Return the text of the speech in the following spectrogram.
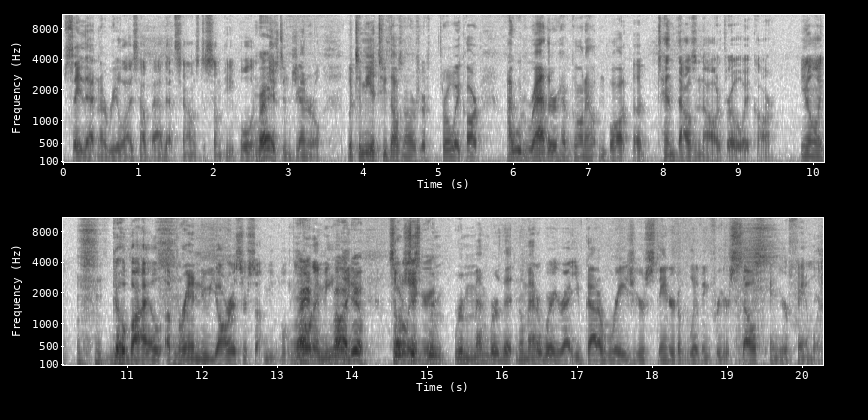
say that and I realize how bad that sounds to some people and Right. just in general. But to me, a two thousand dollars throwaway car, I would rather have gone out and bought a ten thousand dollar throwaway car. You know, like go buy a, a brand new Yaris or something. You know Right. what I mean? Oh, I do. So Totally just rem- remember that no matter where you're at, you've got to raise your standard of living for yourself and your family.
